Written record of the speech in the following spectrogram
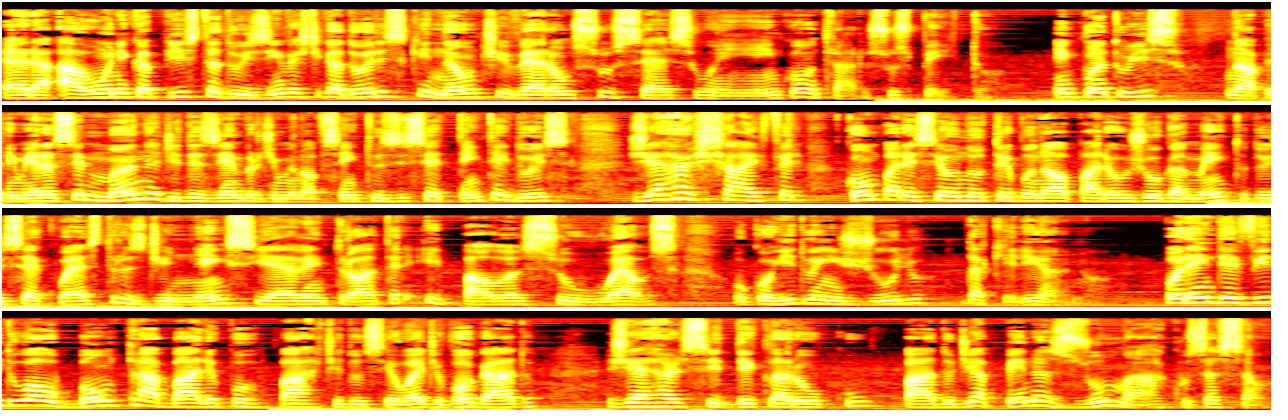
era a única pista dos investigadores que não tiveram sucesso em encontrar o suspeito. Enquanto isso, na primeira semana de dezembro de 1972, Gerhard Schaefer compareceu no tribunal para o julgamento dos sequestros de Nancy Ellen Trotter e Paula Sue Wells, ocorrido em julho daquele ano. Porém, devido ao bom trabalho por parte do seu advogado, Gerhard se declarou culpado de apenas uma acusação.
